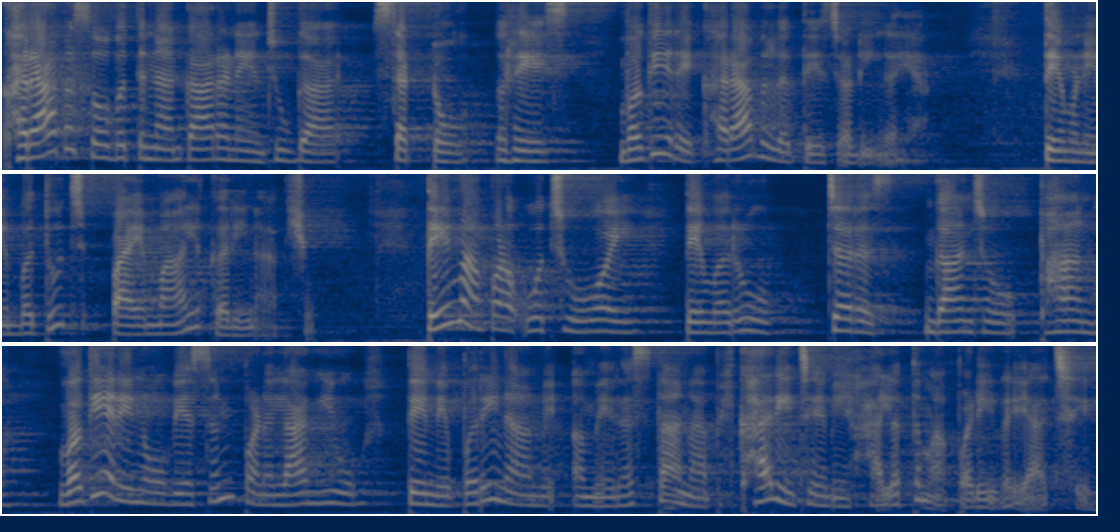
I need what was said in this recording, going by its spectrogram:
ખરાબ સોબતના કારણે જુગાર સટ્ટો, રેસ વગેરે ખરાબ લતે ચડી ગયા. તેમણે બધું જ પાયમાલ કરી નાખ્યું. તેમાં પણ ઓછું હોય તેવા રૂપ, ચરસ, ગાંજો, ભાંગ વગેરેનું વ્યસન પણ લાગ્યું. તેને પરિણામે અમે રસ્તાના ભિખારી જેવી હાલતમાં પડી ગયા છે.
